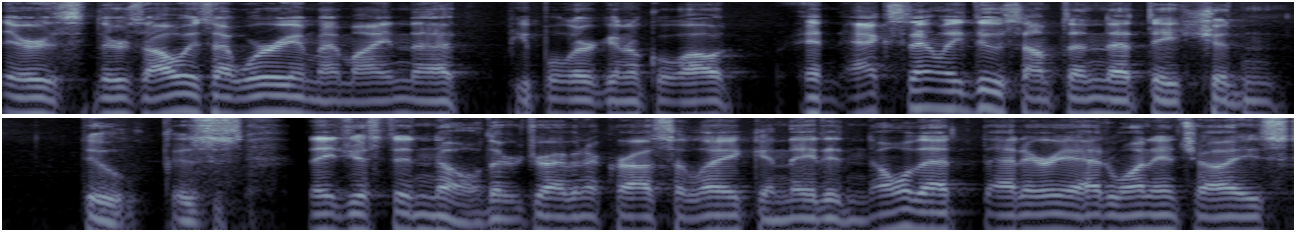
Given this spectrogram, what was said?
there's there's always that worry in my mind that people are going to go out and accidentally do something that they shouldn't do because they just didn't know. They were driving across the lake and they didn't know that that area had one inch ice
